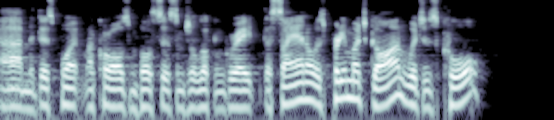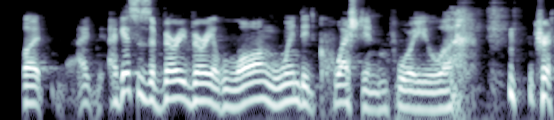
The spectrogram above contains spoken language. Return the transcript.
Um, at this point, my corals in both systems are looking great. The cyano is pretty much gone, which is cool. But I, I guess this is a very, very long-winded question for you, uh, Chris.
